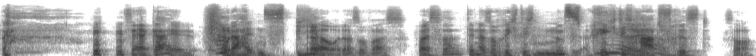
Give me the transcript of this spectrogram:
Wäre geil. Oder halt ein Spear oder sowas, weißt du? Den er so richtig, Spear, richtig hart ja. frisst. So.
